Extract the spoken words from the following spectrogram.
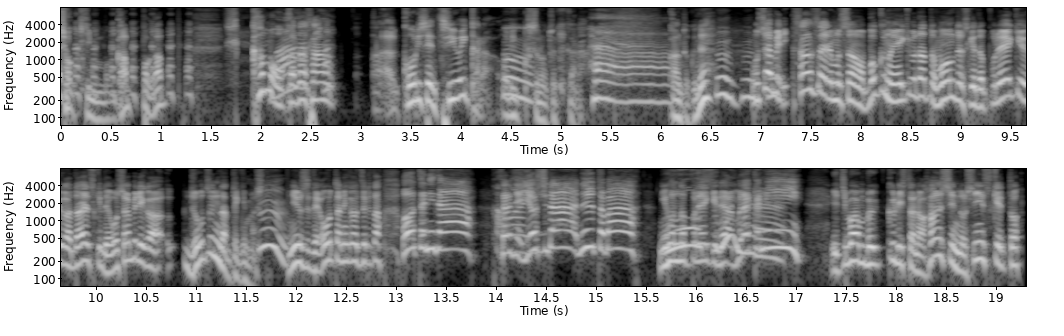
貯金もガッポガッポ。しかも岡田さん、あ交流戦強いから、オリックスの時から。監督ね、んうんうん。おしゃべり。3歳の息子さんは僕の影響だと思うんですけどプロ野球が大好きでおしゃべりが上手になってきました、ニュースで大谷が映ると大谷だ!さらに吉田ヌートバー!日本のプロ野球では村上、一番びっくりしたのは阪神の新助っ人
